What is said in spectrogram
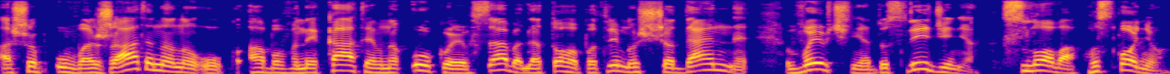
А щоб уважати на науку або вникати в науку і в себе, для того потрібно щоденне вивчення, дослідження Слова Господнього,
